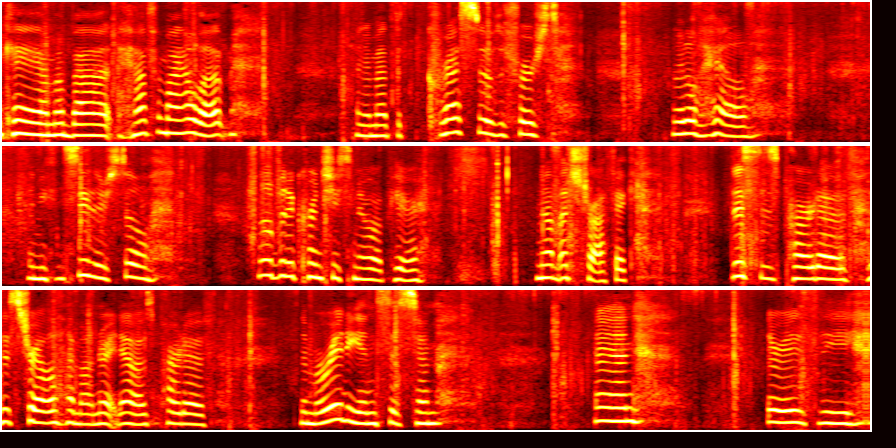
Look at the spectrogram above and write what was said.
Okay, I'm about half a mile up and I'm at the crest of the first little hill. And you can see there's still a little bit of crunchy snow up here. Not much traffic. This is part of this trail I'm on right now is part of the Meridian system. And there is the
